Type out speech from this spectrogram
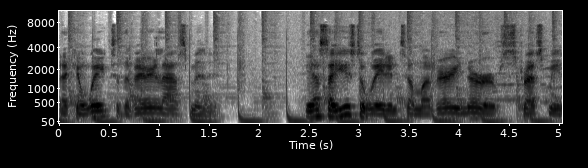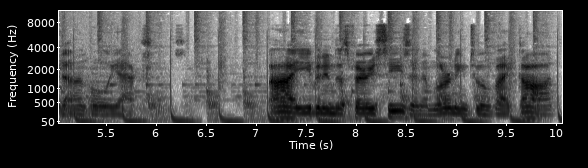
that can wait to the very last minute. Yes, I used to wait until my very nerves stressed me to unholy actions. I, even in this very season, am learning to invite God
